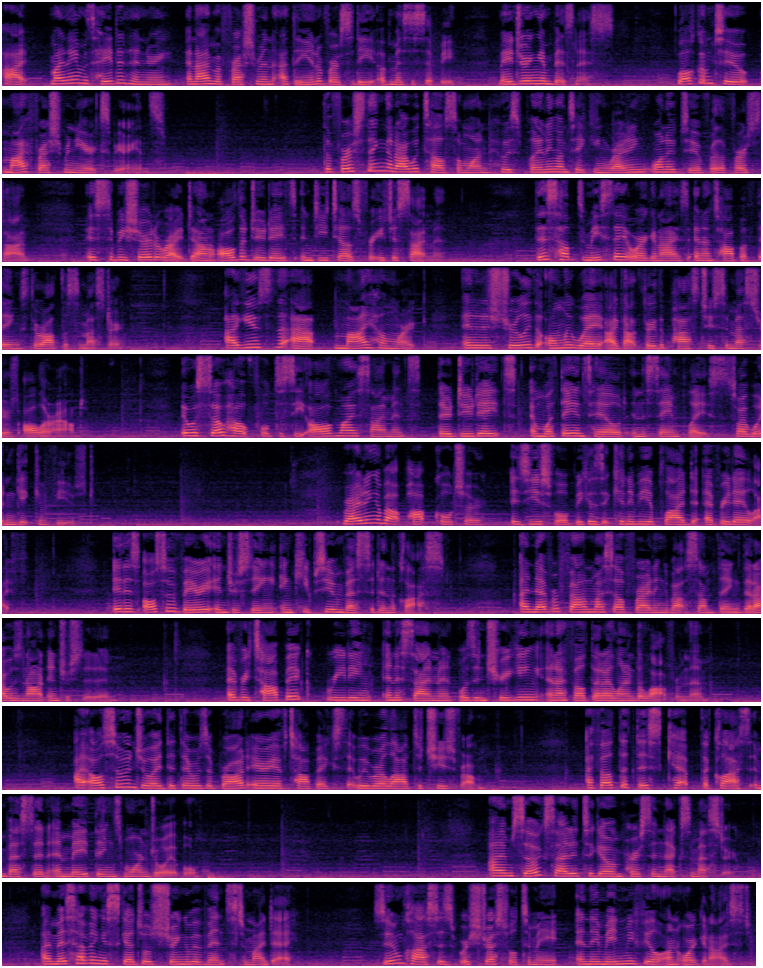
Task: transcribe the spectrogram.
Hi, my name is Hayden Henry, and I am a freshman at the University of Mississippi, majoring in business. Welcome to my freshman year experience. The first thing that I would tell someone who is planning on taking Writing 102 for the first time is to be sure to write down all the due dates and details for each assignment. This helped me stay organized and on top of things throughout the semester. I used the app My Homework, and it is truly the only way I got through the past two semesters all around. It was so helpful to see all of my assignments, their due dates, and what they entailed in the same place so I wouldn't get confused. Writing about pop culture is useful because it can be applied to everyday life. It is also very interesting and keeps you invested in the class. I never found myself writing about something that I was not interested in. Every topic, reading, and assignment was intriguing, and I felt that I learned a lot from them. I also enjoyed that there was a broad area of topics that we were allowed to choose from. I felt that this kept the class invested and made things more enjoyable. I am so excited to go in person next semester. I miss having a scheduled string of events to my day. Zoom classes were stressful to me and they made me feel unorganized.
